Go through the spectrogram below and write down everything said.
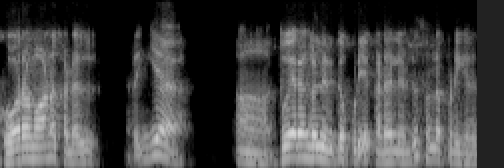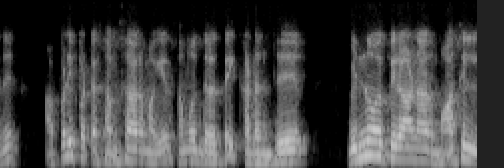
கோரமான கடல் நிறைய துயரங்கள் இருக்கக்கூடிய கடல் என்று சொல்லப்படுகிறது. அப்படிப்பட்ட சம்சாரமாகிய சமுத்திரத்தை கடந்து விண்ணோர் பிரானார் மாசில்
